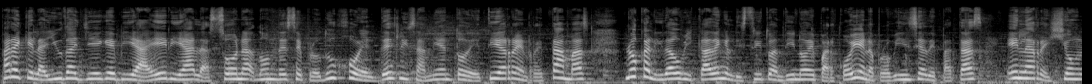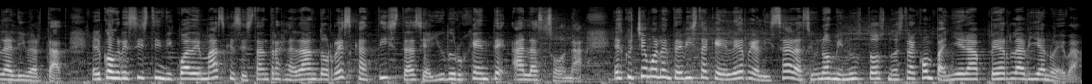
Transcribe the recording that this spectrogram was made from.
para que la ayuda llegue vía aérea a la zona donde se produjo el deslizamiento de tierra en Retamas, localidad ubicada en el distrito andino de Parcoy, en la provincia de Patás, en la región La Libertad. El congresista indicó además que se están trasladando rescatistas y ayuda urgente a la zona. Escuchemos la entrevista que le hace unos minutos nuestra compañera Perla Villanueva.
